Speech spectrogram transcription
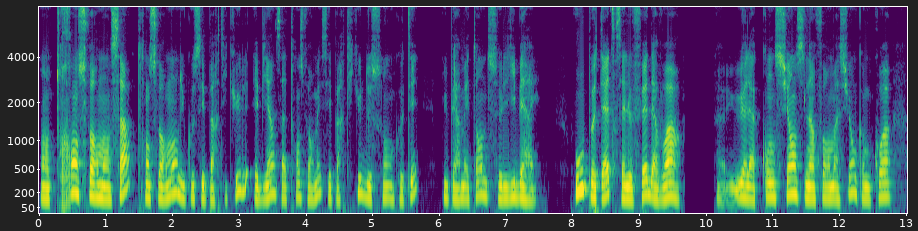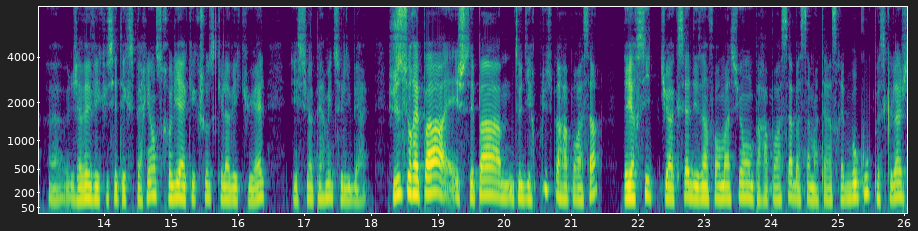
en transformant ça, transformant du coup ces particules, eh bien, ça a transformé ces particules de son côté, lui permettant de se libérer. Ou peut-être c'est le fait d'avoir euh, eu à la conscience l'information comme quoi euh, j'avais vécu cette expérience reliée à quelque chose qu'elle a vécu elle et cela a permis de se libérer. Je ne saurais pas et je ne sais pas te dire plus par rapport à ça. D'ailleurs, si tu as accès à des informations par rapport à ça, bah, ça m'intéresserait beaucoup parce que là, je,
